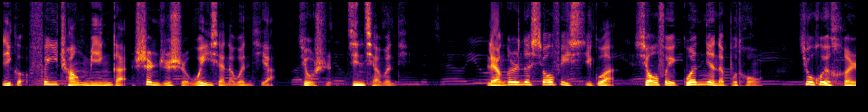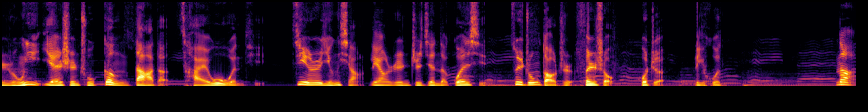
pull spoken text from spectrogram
一个非常敏感甚至是危险的问题啊，就是金钱问题。两个人的消费习惯、消费观念的不同，就会很容易延伸出更大的财务问题，进而影响两人之间的关系，最终导致分手或者离婚。那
